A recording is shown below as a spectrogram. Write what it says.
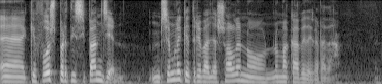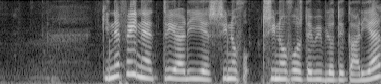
eh, que fos participar amb gent. Em sembla que treballar sola no, no m'acaba d'agradar. Quina feina triaries si no, si no fos de bibliotecària?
